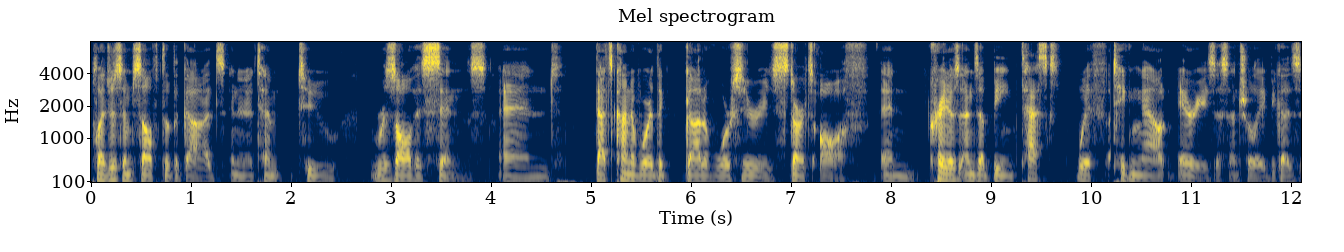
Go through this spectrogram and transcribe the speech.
pledges himself to the gods in an attempt to resolve his sins. And that's kind of where the God of War series starts off. And Kratos ends up being tasked with taking out Ares, essentially, because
